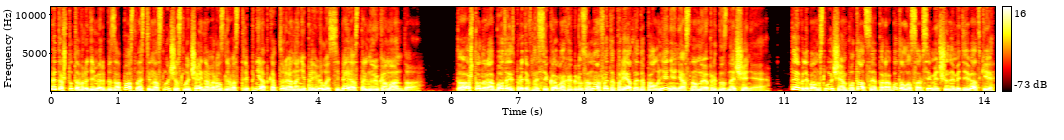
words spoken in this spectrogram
это что-то вроде мер безопасности на случай случайного разлива стрепни, от которой она не привила себя и остальную команду. То, что она работает против насекомых и грызунов, это приятное дополнение, не основное предназначение. Ты в любом случае ампутация поработала со всеми членами девятки,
